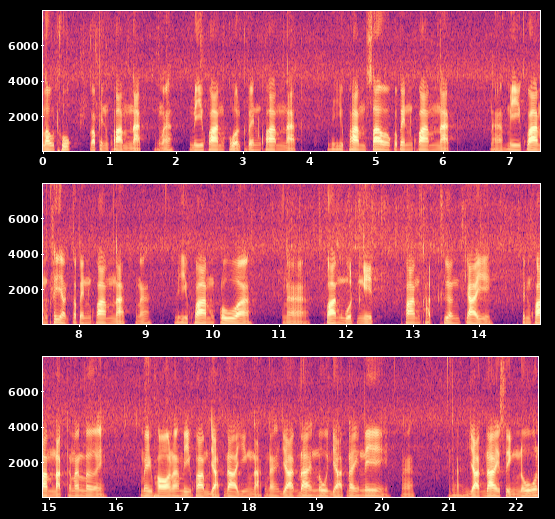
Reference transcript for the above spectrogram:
เราทุกข์ก็เป็นความหนักใช่ไหมมีความโกรธก็เป็นความหนัก มีความเศร้าก็เป็นความหนักนะมีความเครียดก็เป็นความหนักนะมีความกลัวนะความหงุดหงิด ความขัดเคืองใจ เป็นความหนักทั้งนั้นเลย ไม่พอนะมีความอยากได้ยิ่งหนักนะอยากได้นู่นอยากได้นี่นะอยากได้สิ่งนู้น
